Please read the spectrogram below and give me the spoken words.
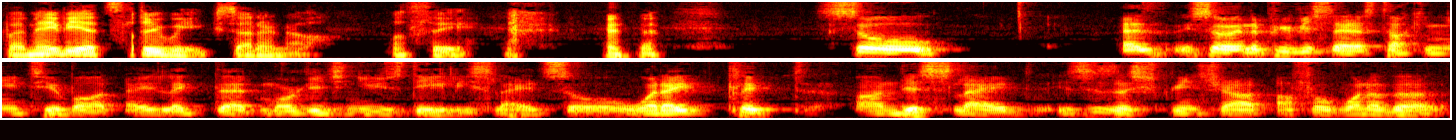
but maybe it's three weeks. I don't know. We'll see. so as so in the previous slide I was talking to you about I like that mortgage news daily slide. So what I clicked on this slide is this is a screenshot off of one of the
